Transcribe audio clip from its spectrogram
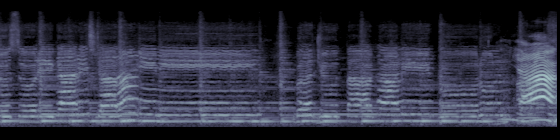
susuri garis jalan ini Berjuta kali turun Ya.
